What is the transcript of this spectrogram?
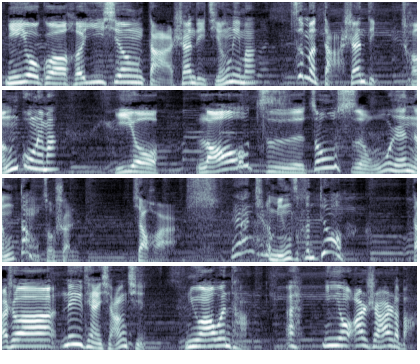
你有过和异性搭讪的经历吗？怎么搭讪的？成功了吗？亦有老子就是无人能挡，就说了，小伙儿，哎，你这个名字很屌嘛。他说那天相亲，女娃问他，哎，你有二十二了吧？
